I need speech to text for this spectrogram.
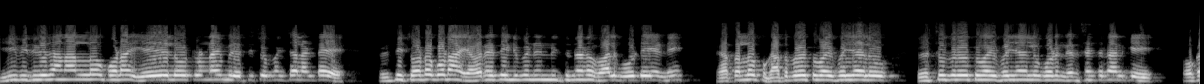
ఈ విధి విధానాల్లో కూడా ఏ ఏ లోట్లు ఉన్నాయి మీరు ఎత్తి చూపించాలంటే ప్రతి చోట కూడా ఎవరైతే ఇండిపెండెంట్ నుంచి ఉన్నాడో వాళ్ళకి ఓటేయండి గతంలో గత ప్రభుత్వ వైఫల్యాలు ప్రస్తుత ప్రభుత్వ వైఫల్యాలు కూడా నిరసించడానికి ఒక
